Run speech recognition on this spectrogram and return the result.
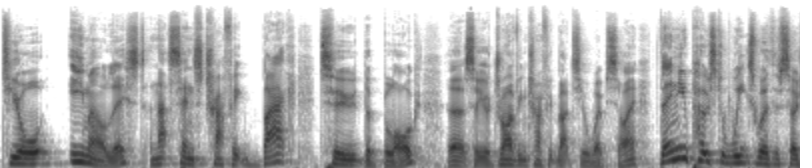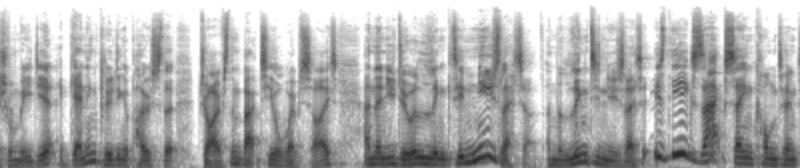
to your email list, and that sends traffic back to the blog. Uh, so you're driving traffic back to your website. Then you post a week's worth of social media, again, including a post that drives them back to your website. And then you do a LinkedIn newsletter. And the LinkedIn newsletter is the exact same content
